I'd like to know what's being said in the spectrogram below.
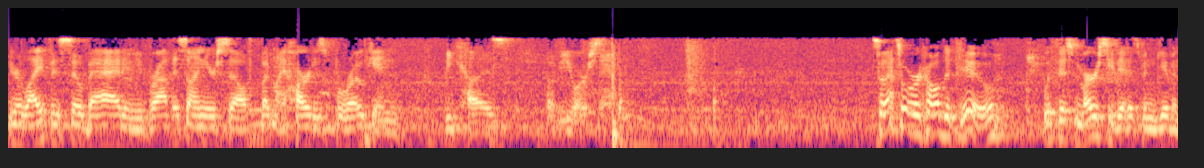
your life is so bad and you brought this on yourself, but my heart is broken because of your sin. So that's what we're called to do with this mercy that has been given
